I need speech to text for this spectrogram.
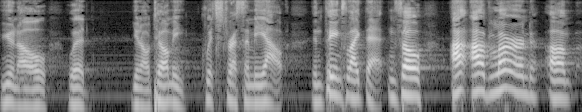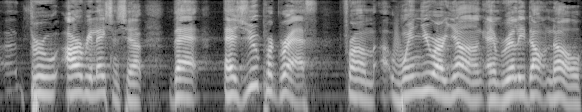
you know, would, you know, tell me quit stressing me out and things like that. And so I, have learned um, through our relationship that as you progress from when you are young and really don't know,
